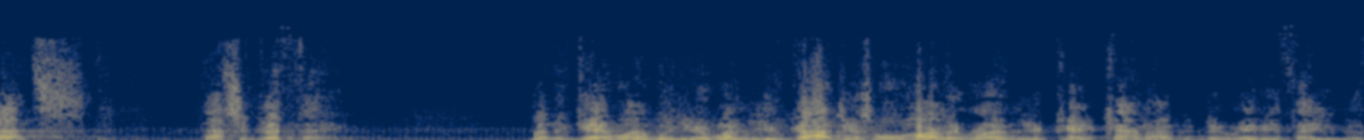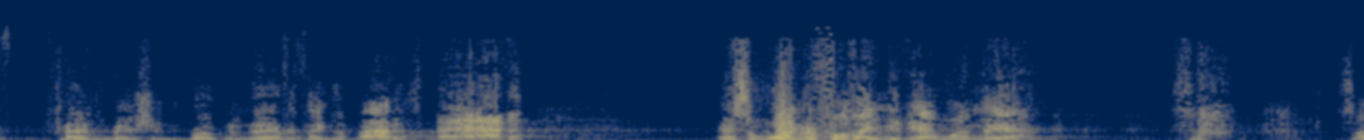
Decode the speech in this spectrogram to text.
that's, that's a good thing. But to get one when your one you've got just won't hardly run, you can't count on to do anything, the transmission's broken, and everything about it's bad. It's a wonderful thing to get one then. So, so,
